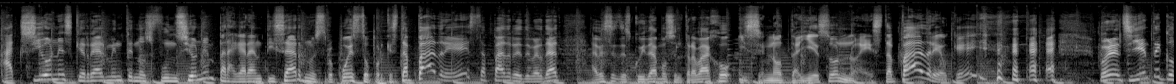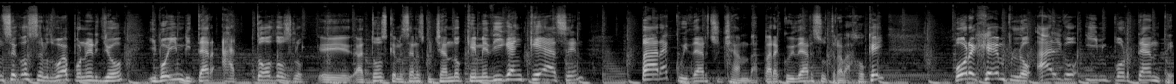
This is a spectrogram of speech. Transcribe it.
acciones que realmente nos funcionen para garantizar nuestro puesto, porque está padre, ¿eh? está padre de verdad. A veces descuidamos el trabajo y se nota y eso no está padre, ¿ok? bueno, el siguiente consejo se los voy a poner yo y voy a invitar a todos, eh, a todos que me están escuchando que me digan qué hacen para cuidar su chamba, para cuidar su trabajo, ¿ok? Por ejemplo, algo importante,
